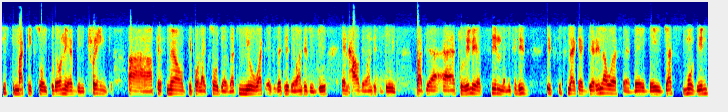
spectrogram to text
systematic, so it could only have been trained uh, personnel, people like soldiers that knew what exactly they wanted to do and how they wanted to do it. But uh, uh, to really have seen them, it is it's, it's like a guerrilla warfare. They they just move in,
